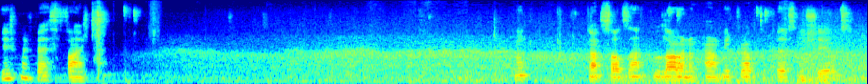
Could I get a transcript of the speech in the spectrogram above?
Who's my best fighter? Oh, that solves that. Lauren apparently grabbed the personal shield.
